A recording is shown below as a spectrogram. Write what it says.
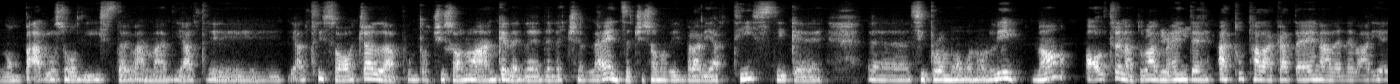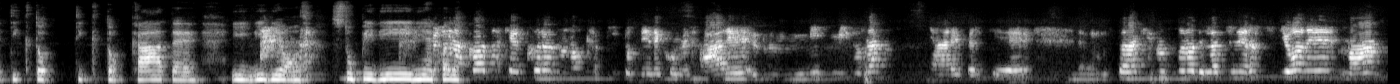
non parlo solo di Instagram, ma di altri, di altri social, appunto ci sono anche delle, delle, eccellenze, ci sono dei bravi artisti che eh, si promuovono lì, no? Oltre naturalmente a tutta la catena delle varie TikTok tiktokkate, i video stupidini. Questa è una cosa che ancora non ho capito bene come fare, mi, mi dovrà insegnare perché eh, sarà che non sono della generazione, ma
